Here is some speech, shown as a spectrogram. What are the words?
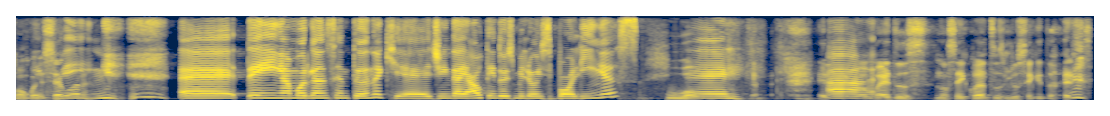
Vão conhecer agora. É, tem a Morgana Santana, que é de Indaial, tem 2 milhões de bolinhas. Uou. É, Ele Ah. pegou a mãe dos não sei quantos mil seguidores.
